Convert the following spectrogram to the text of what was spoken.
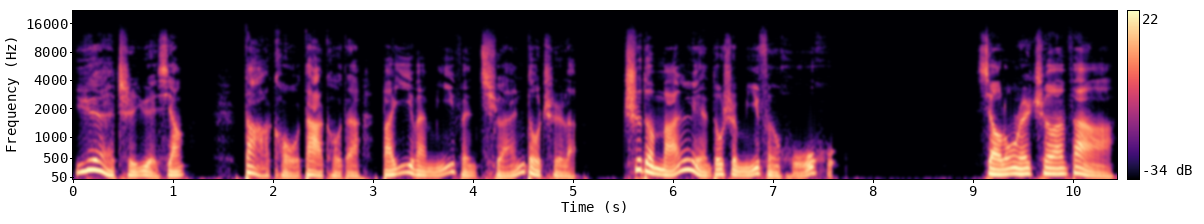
越吃越香，大口大口的把一碗米粉全都吃了，吃的满脸都是米粉糊糊。小龙人吃完饭啊，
